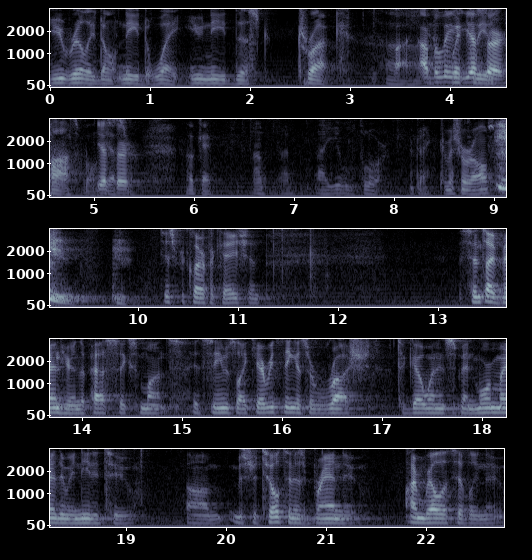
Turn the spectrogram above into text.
you really don't need to wait. You need this truck, uh, I as believe- yes, quickly as possible. Yes, sir. Okay, I'm, I'm- I yield the floor. Okay, Commissioner Rawls? Just for clarification, since I've been here in the past six months, it seems like everything is a rush to go in and spend more money than we needed to. Um, Mr. Tilton is brand new. I'm relatively new.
